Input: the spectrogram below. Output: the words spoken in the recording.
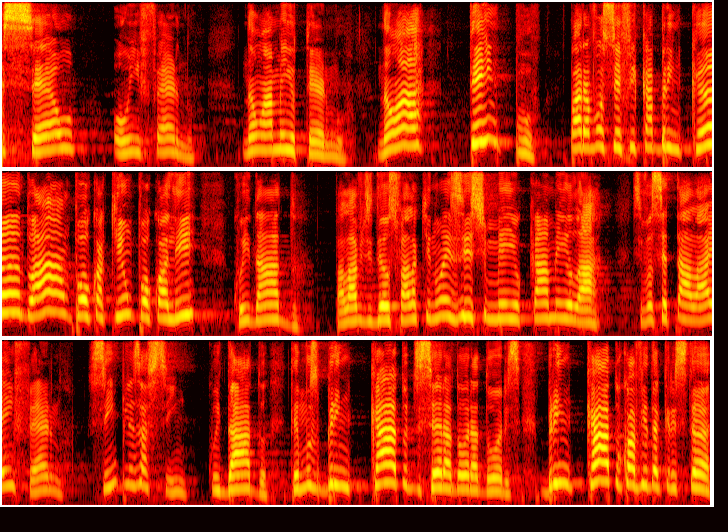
céu ou inferno. Não há meio termo. Não há tempo para você ficar brincando, ah, um pouco aqui, um pouco ali. Cuidado. A palavra de Deus fala que não existe meio cá, meio lá. Se você está lá, é inferno. Simples assim. Cuidado, temos brincado de ser adoradores, brincado com a vida cristã,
